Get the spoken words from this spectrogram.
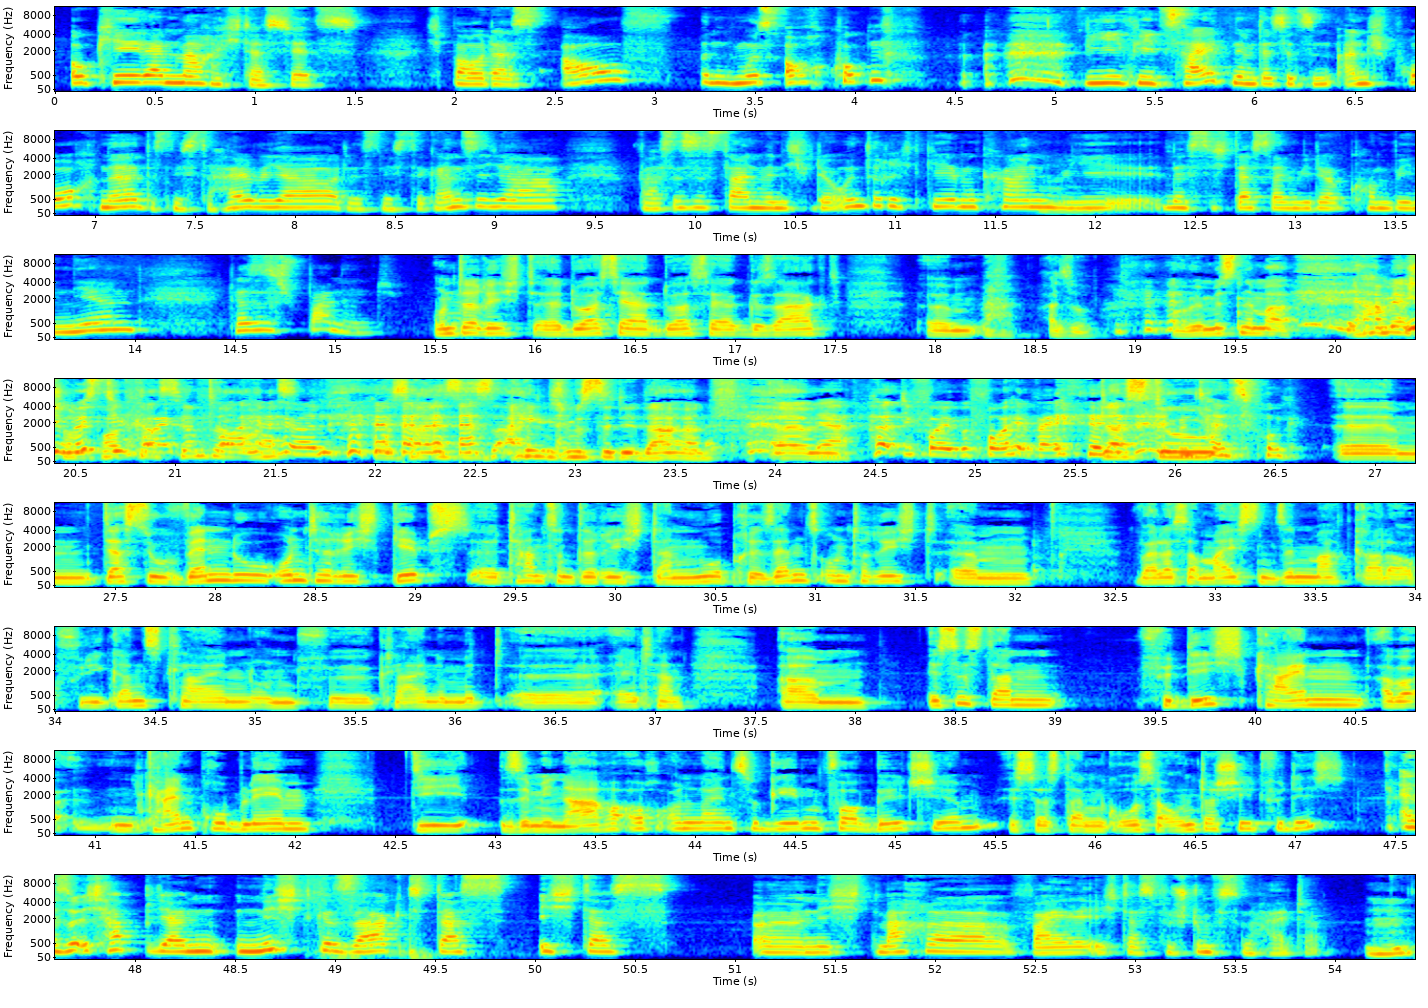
okay, dann mache ich das jetzt. Ich baue das auf und muss auch gucken, wie viel Zeit nimmt das jetzt in Anspruch, ne? das nächste halbe Jahr oder das nächste ganze Jahr? Was ist es dann, wenn ich wieder Unterricht geben kann? Mhm. Wie lässt sich das dann wieder kombinieren? Das ist spannend. Unterricht, äh, du hast ja, du hast ja gesagt, ähm, also, wir müssen immer, wir haben ja schon einen Podcast hinter uns. Hören. Das heißt, es, eigentlich müsstet ihr da hören. Ähm, ja, hört die Folge vorher bei dass du, ähm, dass du, wenn du Unterricht gibst, äh, Tanzunterricht, dann nur Präsenzunterricht, ähm, weil das am meisten Sinn macht, gerade auch für die ganz Kleinen und für Kleine mit äh, Eltern. Ähm, ist es dann für dich kein, aber kein Problem, die Seminare auch online zu geben vor Bildschirm? Ist das dann ein großer Unterschied für dich? Also ich habe ja nicht gesagt, dass ich das äh, nicht mache, weil ich das für Stumpfsinn halte. Mhm.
